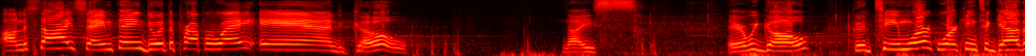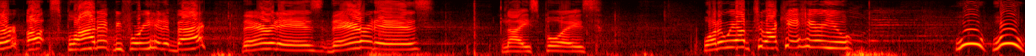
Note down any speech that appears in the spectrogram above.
On the side, same thing. Do it the proper way and go. Nice. There we go. Good teamwork, working together. Uh, splat it before you hit it back. There it is. There it is. Nice, boys. What are we up to? I can't hear you. Woo, woo.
